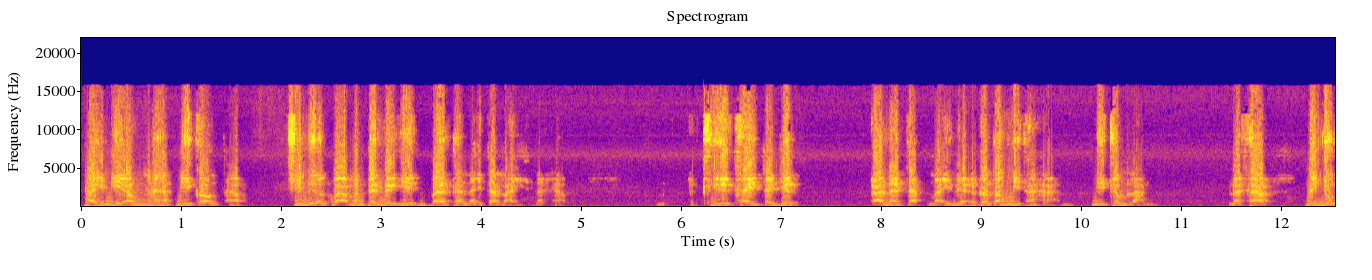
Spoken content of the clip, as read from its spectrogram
ใครมีอำนาจมีกองทัพที่เหนือกว่า มันเป็นอย่างนี้มาแต่ไหนแต่ไรนะครับ คือใครจะยึดอาณาจักรไหนเนี่ย ก็ต้องมีทหารมีกำลังนะครับ ในยุค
